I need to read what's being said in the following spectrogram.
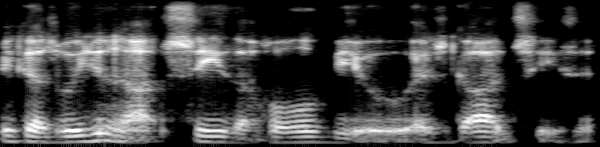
because we do not see the whole view as God sees it.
